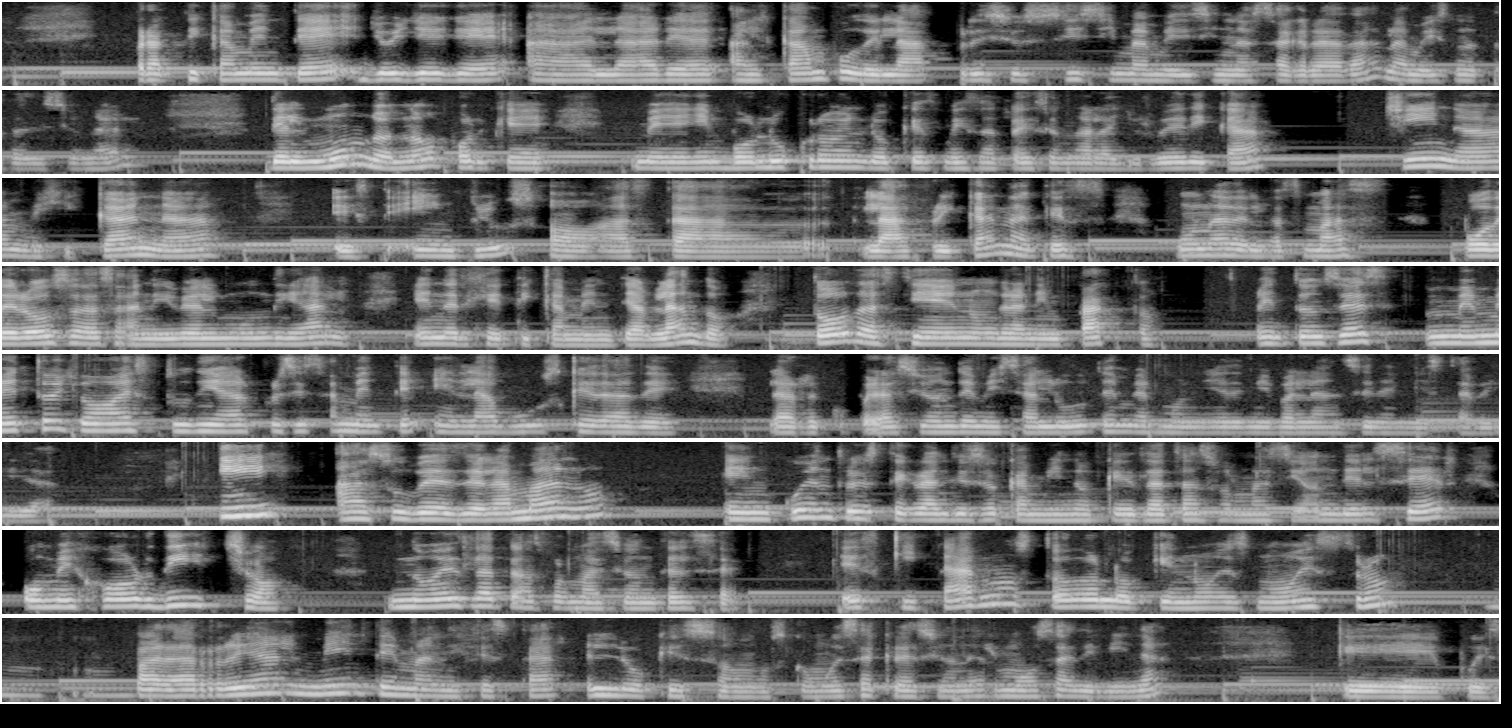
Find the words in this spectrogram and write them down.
prácticamente yo llegué al área, al campo de la preciosísima medicina sagrada, la medicina tradicional del mundo, ¿no? Porque me involucro en lo que es medicina tradicional ayurvédica, china, mexicana, este, incluso hasta la africana, que es una de las más poderosas a nivel mundial, energéticamente hablando. Todas tienen un gran impacto. Entonces me meto yo a estudiar precisamente en la búsqueda de la recuperación de mi salud, de mi armonía, de mi balance, de mi estabilidad. Y a su vez de la mano encuentro este grandioso camino que es la transformación del ser, o mejor dicho, no es la transformación del ser, es quitarnos todo lo que no es nuestro para realmente manifestar lo que somos, como esa creación hermosa, divina, que pues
